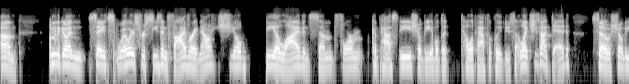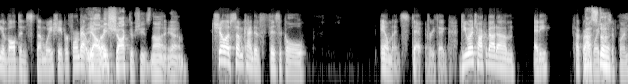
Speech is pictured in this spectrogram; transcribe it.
um I'm gonna go ahead and say spoilers for season five right now. She'll be alive in some form capacity. She'll be able to telepathically do something. Like she's not dead, so she'll be involved in some way, shape, or form. But at yeah, least I'll like, be shocked if she's not. Yeah. she'll have some kind of physical ailments to everything. Do you want to talk about um Eddie? Talk about our boy Master. Joseph Quinn.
